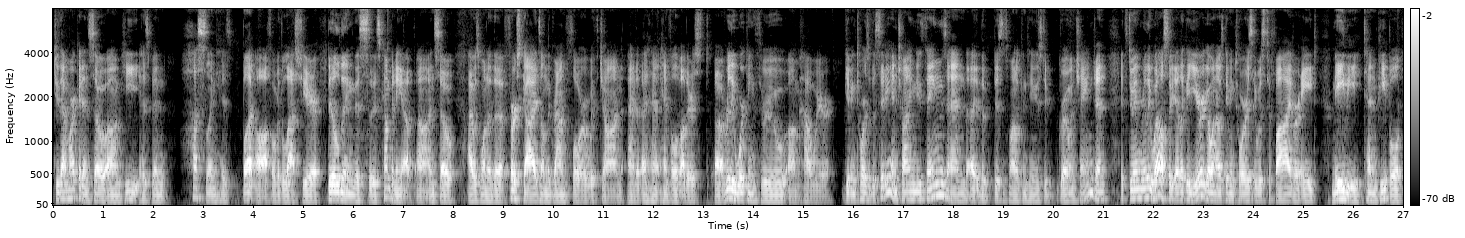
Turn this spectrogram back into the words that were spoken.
to that market, and so um, he has been hustling his butt off over the last year building this this company up, uh, and so I was one of the first guides on the ground floor with John and a handful of others, uh, really working through um, how we're giving tours of the city and trying new things. And uh, the business model continues to grow and change, and it's doing really well. So, yeah, like a year ago when I was giving tours, it was to five or eight maybe 10 people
